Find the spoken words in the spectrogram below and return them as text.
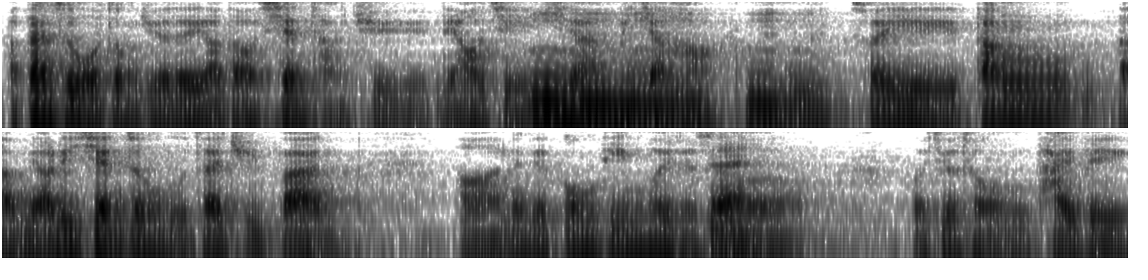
啊，但是我总觉得要到现场去了解一下比较好，嗯嗯，所以当呃苗栗县政府在举办啊那个公听会的时候，我就从台北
